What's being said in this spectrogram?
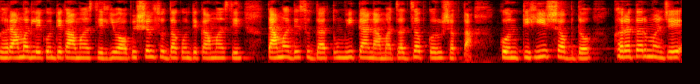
घरामधले कोणते कामं असतील किंवा ऑफिशियलसुद्धा कोणते कामं असतील त्यामध्ये सुद्धा तुम्ही त्या नामाचा जप करू शकता. कोणतीही शब्द खरं तर म्हणजे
